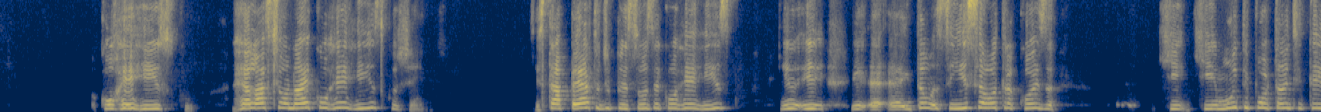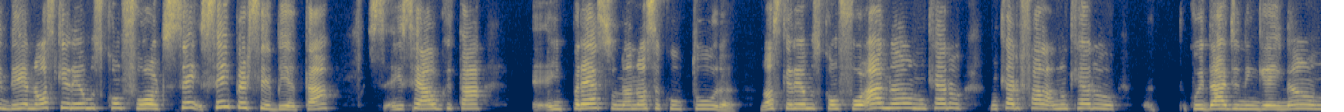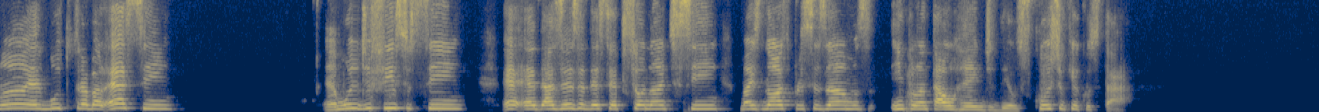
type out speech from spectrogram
correr risco. Relacionar é correr risco, gente. Estar perto de pessoas é correr risco. E, e, é, é então, assim, isso é outra coisa que, que é muito importante entender. Nós queremos conforto, sem, sem perceber, tá? Isso é algo que está é, impresso na nossa cultura. Nós queremos conforto. Ah, não, não quero, não quero falar, não quero cuidar de ninguém, não, não, é muito trabalho. É sim. É muito difícil, sim. É, é, às vezes é decepcionante, sim, mas nós precisamos implantar o reino de Deus, custe o que custar.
